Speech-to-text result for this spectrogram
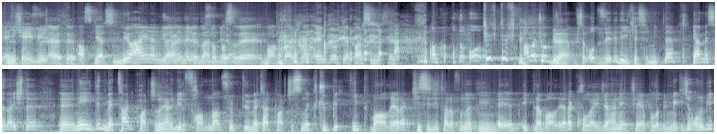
e, şey bir Hmm. Evet, evet. askersin diyor. Aynen diyor hallederim ben sopası diyor. ve bandajdan M4 yaparsın mesela. Ama o, o- Ama çok güzel yapmışlar. O düzeyde değil kesinlikle. Yani mesela işte e, neydi? Metal parçalar yani bir fandan söktüğü metal parçasına küçük bir ip bağlayarak kesici tarafını e, iple bağlayarak kolayca hani şey yapılabilmek için onu bir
